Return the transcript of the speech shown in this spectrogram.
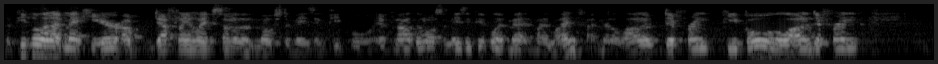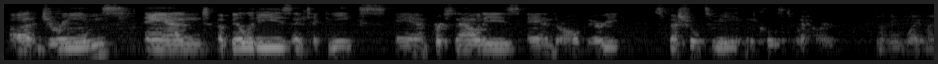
The people that I've met here are definitely like some of the most amazing people, if not the most amazing people I've met in my life. I've met a lot of different people with a lot of different uh, dreams and abilities and techniques and personalities, and they're all very special to me and close to my heart. Let me wipe my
